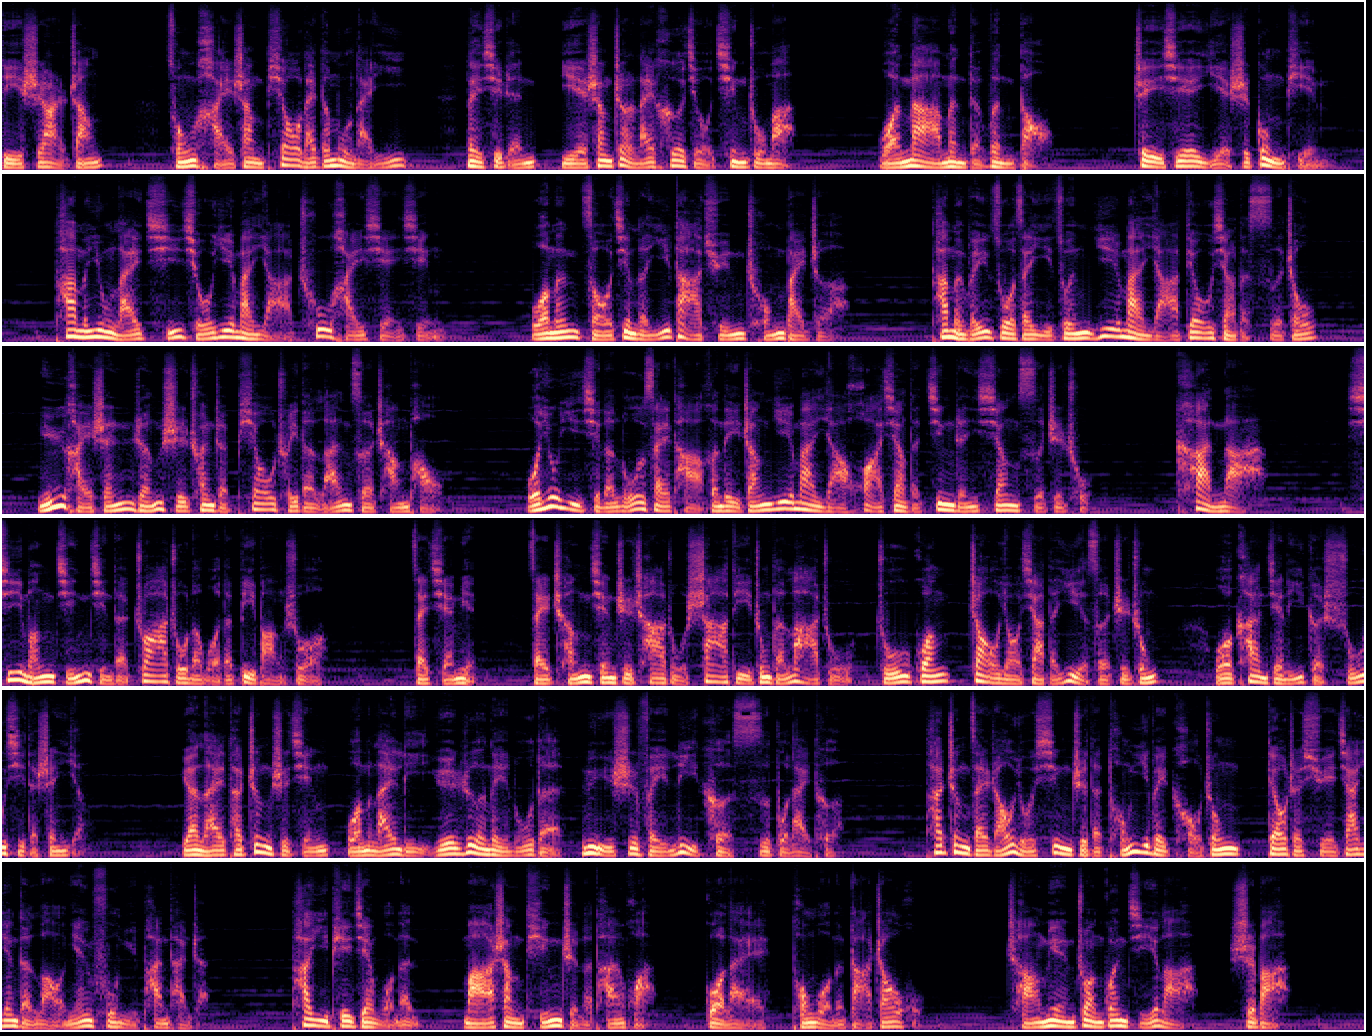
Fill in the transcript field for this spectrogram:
第十二章，从海上飘来的木乃伊，那些人也上这儿来喝酒庆祝吗？我纳闷地问道。这些也是贡品，他们用来祈求耶曼雅出海显形。我们走进了一大群崇拜者，他们围坐在一尊耶曼雅雕像的四周。女海神仍是穿着飘垂的蓝色长袍。我又忆起了罗塞塔和那张耶曼雅画像的惊人相似之处。看那，西蒙紧紧地抓住了我的臂膀，说：“在前面。”在成千只插入沙地中的蜡烛烛光照耀下的夜色之中，我看见了一个熟悉的身影。原来他正是请我们来里约热内卢的律师费利克斯布莱特。他正在饶有兴致的同一位口中叼着雪茄烟的老年妇女攀谈着。他一瞥见我们，马上停止了谈话，过来同我们打招呼。场面壮观极了，是吧？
